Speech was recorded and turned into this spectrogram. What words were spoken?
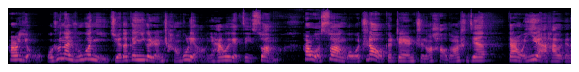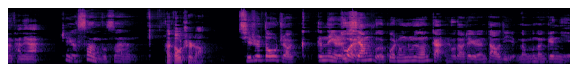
他说有。我说那如果你觉得跟一个人长不了，你还会给自己算吗？他说我算过，我知道我跟这人只能好多长时间，但是我依然还会跟他谈恋爱。这个算不算？他都知道。其实都知道，跟那个人相处的过程中就能感受到这个人到底能不能跟你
